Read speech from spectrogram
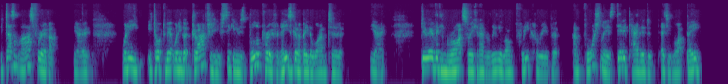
it doesn't last forever. You know, when he he talked about when he got drafted, he was thinking he was bulletproof, and he's going to be the one to, you know, do everything right so he can have a really long footy career. But unfortunately, as dedicated as he might be,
